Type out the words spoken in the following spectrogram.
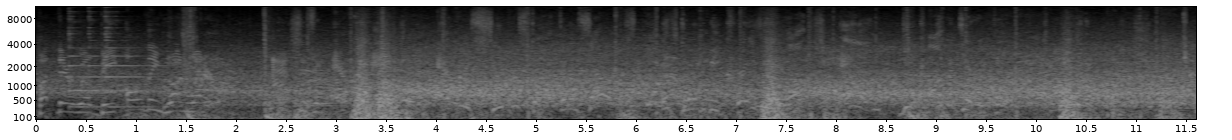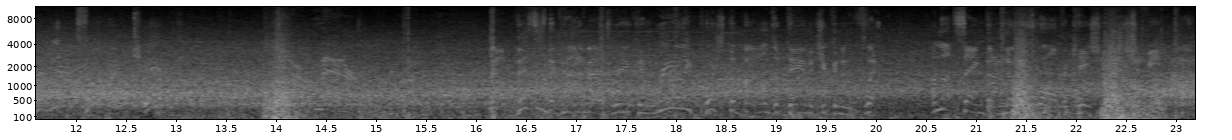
but there will be only one winner. Actions from every angle, every superstar. saying that i no disqualification that should be part.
